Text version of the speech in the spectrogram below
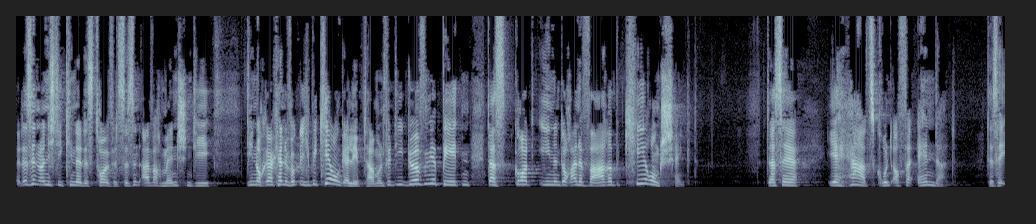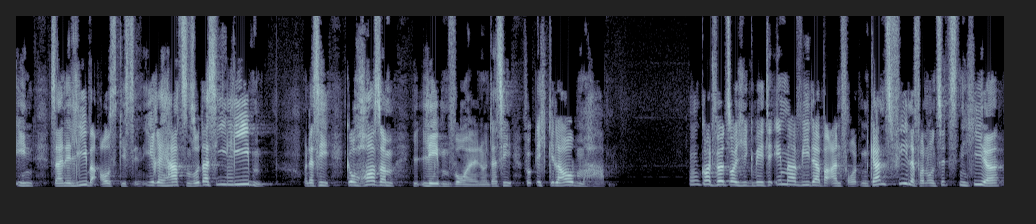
das sind noch nicht die Kinder des Teufels, das sind einfach Menschen, die, die noch gar keine wirkliche Bekehrung erlebt haben. Und für die dürfen wir beten, dass Gott ihnen doch eine wahre Bekehrung schenkt, dass er ihr Herz grundauf verändert, dass er ihnen seine Liebe ausgießt in ihre Herzen, sodass sie lieben und dass sie gehorsam leben wollen und dass sie wirklich Glauben haben. Und Gott wird solche Gebete immer wieder beantworten. Ganz viele von uns sitzen hier,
